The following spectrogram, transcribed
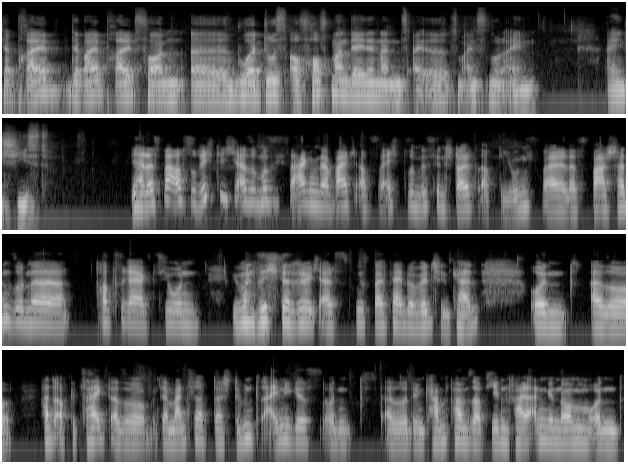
Der, Prall, der Ball prallt von äh, Boadus auf Hoffmann, der den dann ins, äh, zum 1-0 ein, einschießt. Ja, das war auch so richtig, also muss ich sagen, da war ich auch so echt so ein bisschen stolz auf die Jungs, weil das war schon so eine Trotzreaktion, wie man sich natürlich als Fußballfan nur wünschen kann. Und also hat auch gezeigt, also mit der Mannschaft, da stimmt einiges und also den Kampf haben sie auf jeden Fall angenommen und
